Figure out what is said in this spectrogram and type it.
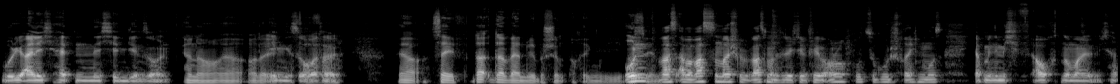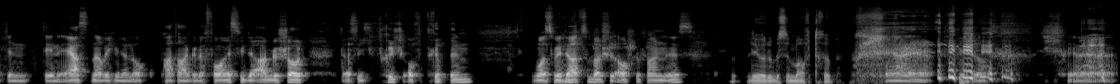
wo die eigentlich hätten nicht hingehen sollen. Genau, ja. Oder Irgendwie sowas halt. Ja, safe. Da, da werden wir bestimmt noch irgendwie Und sehen. was, aber was zum Beispiel, was man natürlich dem Film auch noch gut zugute sprechen muss, ich habe mir nämlich auch nochmal, ich habe den, den ersten, habe ich mir dann auch ein paar Tage davor erst wieder angeschaut, dass ich frisch auf Trip bin. Und was mir da zum Beispiel aufgefallen ist, Leo, du bist immer auf Trip. Ja, ja, frisch auf. ja, ja.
